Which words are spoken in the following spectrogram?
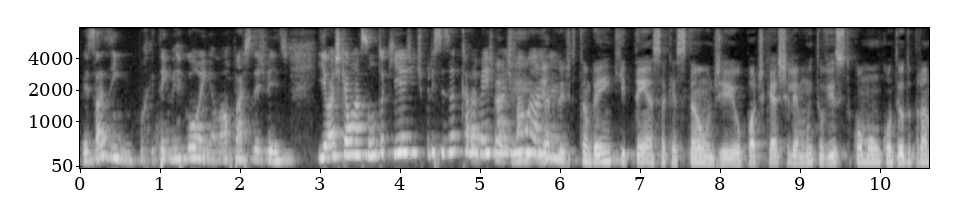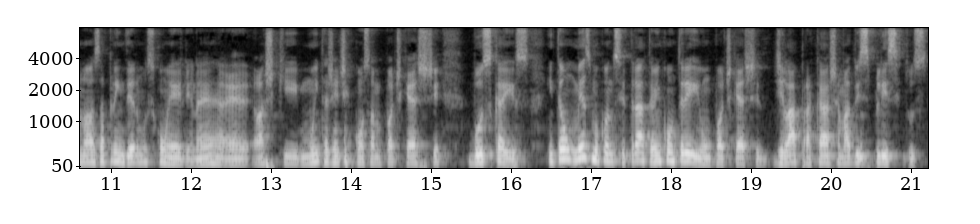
Vê sozinho, porque tem vergonha a maior parte das vezes. E eu acho que é um assunto que a gente precisa cada vez mais É, falar, e, e né? acredito também que tem essa questão de o podcast ele é muito visto como um conteúdo para nós aprendermos com ele, né? É, eu acho que muita gente que consome podcast busca isso. Então, mesmo quando se trata, eu encontrei um podcast de lá para cá chamado Explícitos.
